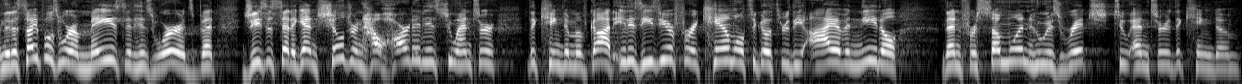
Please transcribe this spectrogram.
And the disciples were amazed at his words, but Jesus said again, Children, how hard it is to enter the kingdom of God. It is easier for a camel to go through the eye of a needle than for someone who is rich to enter the kingdom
